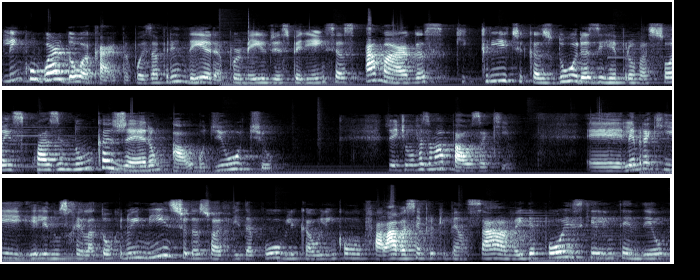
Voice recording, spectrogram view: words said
Lincoln guardou a carta, pois aprendera, por meio de experiências amargas, que críticas duras e reprovações quase nunca geram algo de útil. Gente, eu vou fazer uma pausa aqui. É, lembra que ele nos relatou que no início da sua vida pública, o Lincoln falava sempre o que pensava, e depois que ele entendeu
